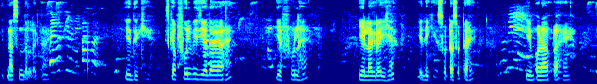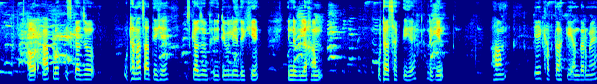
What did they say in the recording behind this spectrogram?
कितना सुंदर लग रहा है। ये देखिए, इसका फूल भी ज़्यादा आया है। ये फूल है, ये लग रही है। ये देखिए छोटा छोटा है। ये बड़ा हो रहा है। और आप लोग इसका जो उठाना चाहते हैं, इसका जो वेजिटेबल ये देखिए। इन्हें हम उठा सकती है, लेकिन हम एक हफ़्ता के अंदर में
